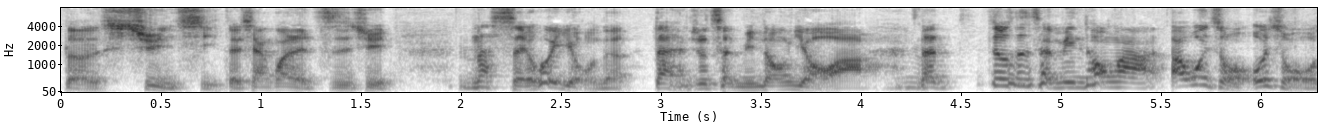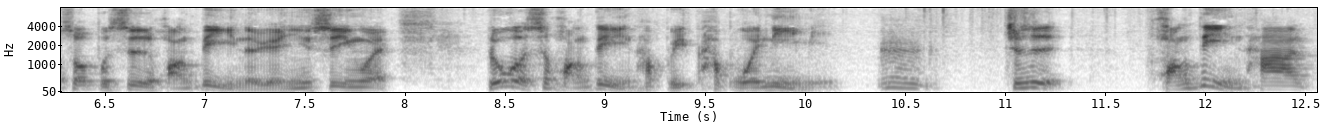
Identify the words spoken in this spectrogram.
的讯息的相关的资讯，那谁会有呢？当然就陈明通有啊，那就是陈明通啊。那为什么为什么我说不是黄帝颖的原因？是因为如果是黄帝颖，他不他不会匿名，嗯，就是。黄帝颖他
